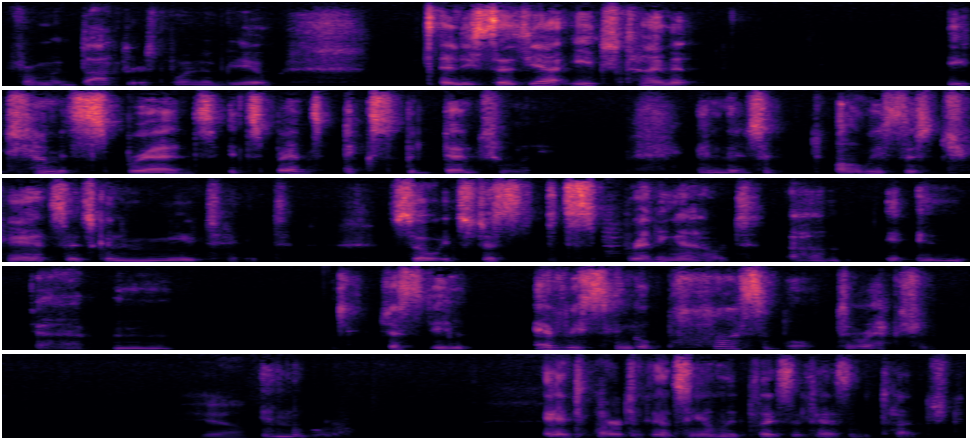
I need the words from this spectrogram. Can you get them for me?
from a doctor's point of view. And he says, yeah, each time it each time it spreads, it spreads exponentially, and there's a, always this chance that it's going to mutate. So it's just it's spreading out um, in. in uh, mm, just in every single possible direction yeah, in the world. Antarctica's the only place it hasn't touched.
